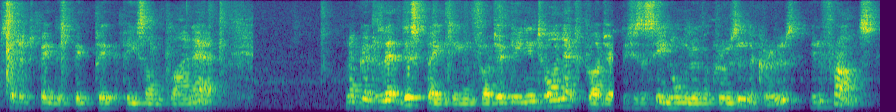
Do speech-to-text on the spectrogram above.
Set out to paint this big piece on plein air. And I'm going to let this painting and project lead into our next project, which is a scene on the River Creuse in the Creuse in France.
